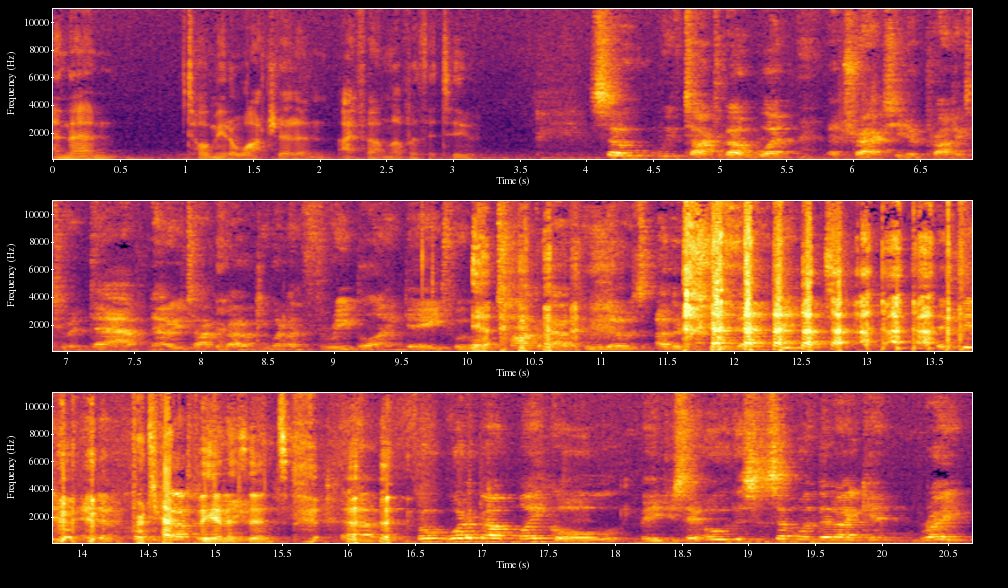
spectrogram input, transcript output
And then told me to watch it, and I fell in love with it too. So we've talked about what attracts you to projects to adapt. Now you talk about you went on three blind dates. We won't talk about who those other two that didn't that didn't end up protect the innocent. Uh, but what about Michael made you say, "Oh, this is someone that I can write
